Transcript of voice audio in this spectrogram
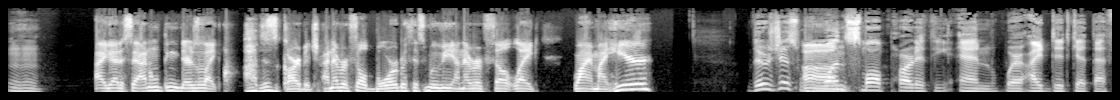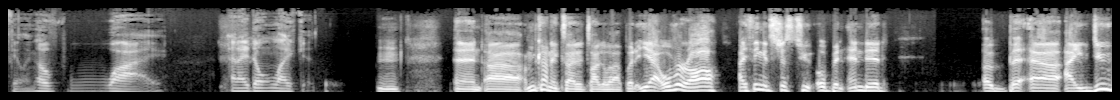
hmm I gotta say, I don't think there's like, oh, this is garbage. I never felt bored with this movie. I never felt like, why am I here? There's just Um, one small part at the end where I did get that feeling of why, and I don't like it. and uh, I'm kind of excited to talk about. But yeah, overall, I think it's just too open ended. A bit, uh, I do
